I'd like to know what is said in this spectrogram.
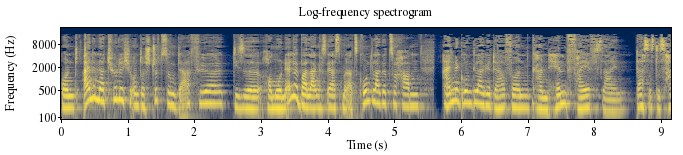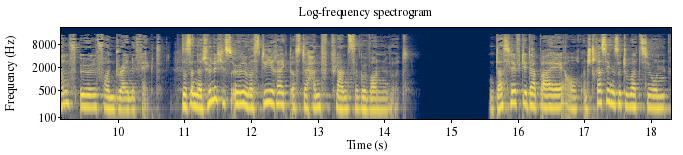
Und eine natürliche Unterstützung dafür, diese hormonelle Balance erstmal als Grundlage zu haben, eine Grundlage davon kann Hemp 5 sein. Das ist das Hanföl von Brain Effect. Das ist ein natürliches Öl, was direkt aus der Hanfpflanze gewonnen wird. Und das hilft dir dabei, auch in stressigen Situationen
